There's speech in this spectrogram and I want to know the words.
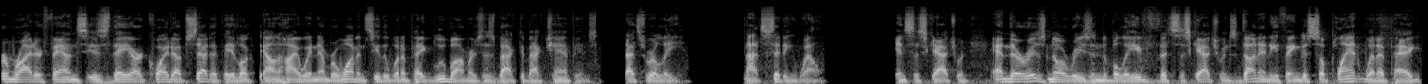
from Rider fans is they are quite upset if they look down Highway Number One and see the Winnipeg Blue Bombers as back-to-back champions. That's really not sitting well in Saskatchewan, and there is no reason to believe that Saskatchewan's done anything to supplant Winnipeg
